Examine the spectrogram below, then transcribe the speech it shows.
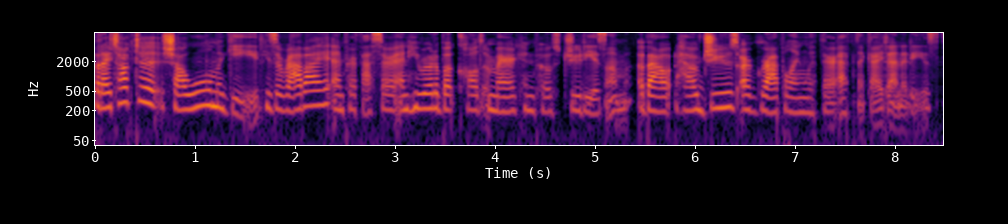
But I talked to Shaul Magid. He's a rabbi and professor, and he wrote a book called American Post Judaism about how Jews are grappling with their ethnic identities.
